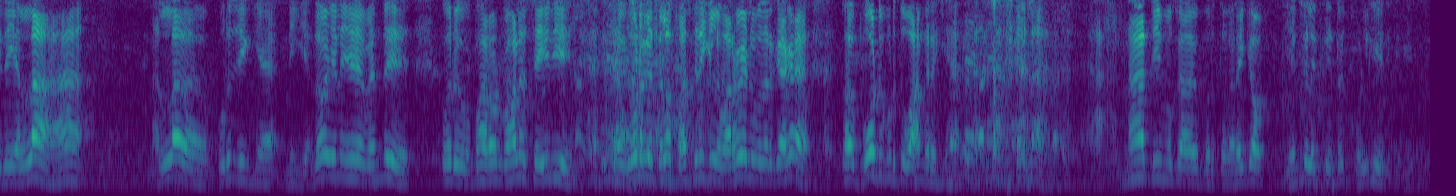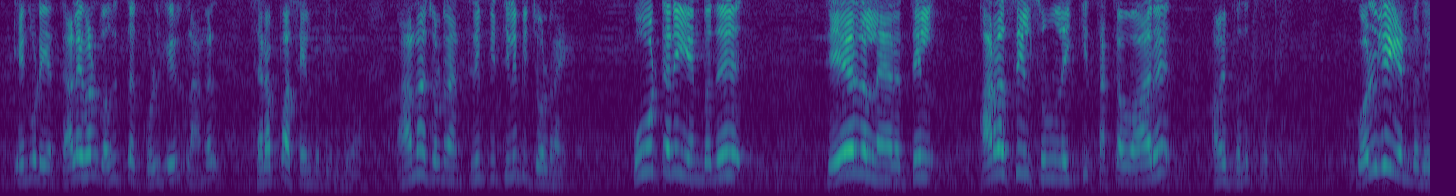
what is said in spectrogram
இதையெல்லாம் நல்லா புரிஞ்சுக்கங்க நீங்கள் ஏதோ என்னைய வந்து ஒரு பரபரப்பான செய்தி இந்த ஊடகத்தில் பத்திரிகையில் வரவேண்டுவதற்காக போட்டு கொடுத்து வாங்குறீங்க. ஏன்னா அதிமுகவை பொறுத்த வரைக்கும் எங்களுக்கு என்று கொள்கை இருக்கின்றது. எங்களுடைய தலைவர் வகுத்த கொள்கையில் நாங்கள் சிறப்பாக செயல்பட்டு இருக்கிறோம். நான் தான் சொல்கிறேன் திருப்பி திருப்பி சொல்கிறேன் கூட்டணி என்பது தேர்தல் நேரத்தில் அரசியல் சூழ்நிலைக்கு தக்கவாறு அமைப்பது கூட்டணி. கொள்கை என்பது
